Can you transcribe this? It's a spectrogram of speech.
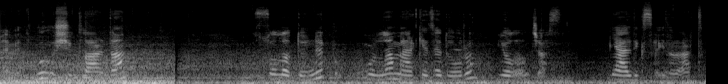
Evet, bu ışıklardan sola dönüp Urla merkeze doğru yol alacağız. Geldik sayılır artık.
